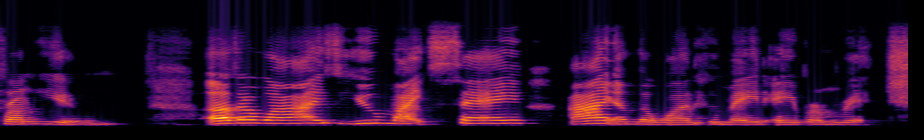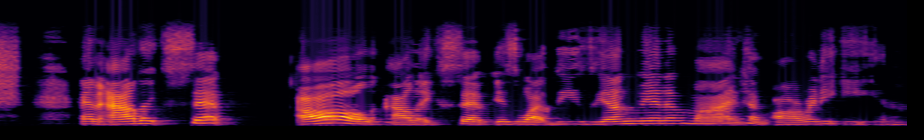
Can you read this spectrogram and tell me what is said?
from you. Otherwise, you might say, I am the one who made Abram rich, and I'll accept all I'll accept is what these young men of mine have already eaten,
